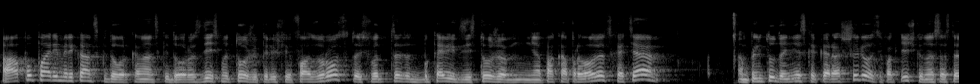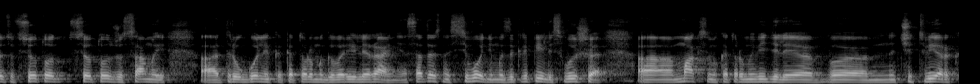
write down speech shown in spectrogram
А по паре американский доллар, канадский доллар, здесь мы тоже перешли в фазу роста, то есть вот этот боковик здесь тоже пока продолжается, хотя амплитуда несколько расширилась, и фактически у нас остается все тот, все тот же самый а, треугольник, о котором мы говорили ранее. Соответственно, сегодня мы закрепились выше а, максимума, который мы видели в четверг,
